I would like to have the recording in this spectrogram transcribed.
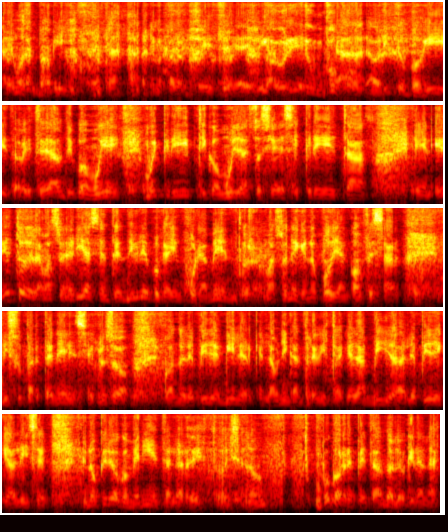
haremos un poquito. Este, Abrite un poco. Claro, abrite un poquito, ¿viste? Era un tipo muy, muy críptico, muy de las sociedades secretas. En, en esto de la masonería es entendible porque hay un juramento, los masones que no podían confesar ni su pertenencia. Incluso cuando le pide Miller, que es la única entrevista que da en vida, le pide que hable y dice, no creo conveniente hablar de esto, dice, ¿no? Un poco respetando lo que eran las-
